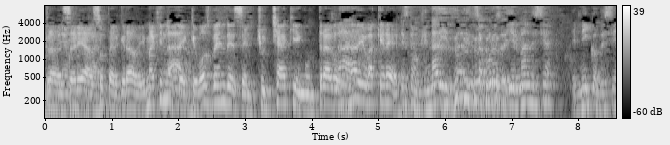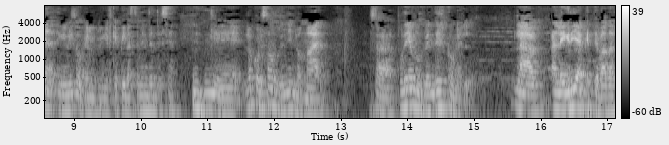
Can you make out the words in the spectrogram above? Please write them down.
Claro, sería súper grave. Imagínate Claro. que vos vendes el chuchaqui en un trago, Claro. nadie va a querer. Es como que nadie, nadie- por eso- y el man decía, el Nico decía, en el mismo, el, el que pilas también él decía, que loco lo estamos vendiendo mal. O sea, podríamos vender con el, la alegría que te va a dar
